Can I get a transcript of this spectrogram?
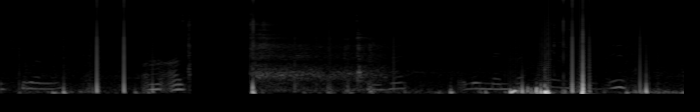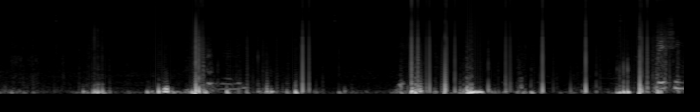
Bir şey var lan. Aha al. Aha. Oğlum ben nasıl oynuyorum? Üf. Gidelim. Beşin.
